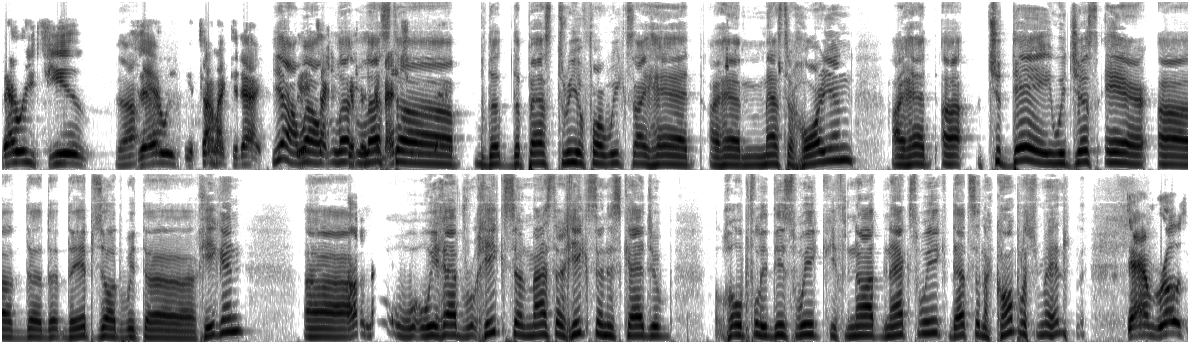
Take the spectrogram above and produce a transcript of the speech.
very few. Yeah. Very. It's not like today. Yeah, It's well, like le- last uh, the the past three or four weeks, I had I had Master Rorion. I had uh, today we just air uh, the, the the episode with uh, Higgin. Uh, Oh, no. we have Rickson, Master Rickson is scheduled. Hopefully this week, if not next week. That's an accomplishment. Damn, Rose,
